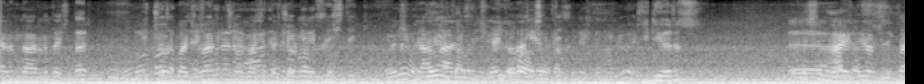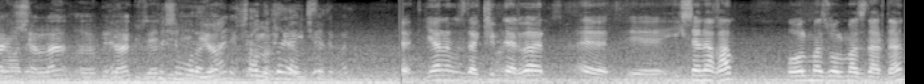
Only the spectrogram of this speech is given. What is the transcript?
yanında arkadaşlar. Bir Normalde çorbacı güneş var. vurana Çorbacıda Adem'e çorbamızı gerek yok. içtik. Öyle mi? Şimdi Değil Allah'ın tabii, izniyle çünkü yola çıktık. zaten. Gidiyoruz. Ee, Kışın hayırlı vuracağız yolculuklar inşallah. Ee, bu da güzel Kışın bir video vuracağız. Aynen, olur. çadırda ben. Evet, yanımızda kimler var? Evet, e, İksel Agam olmaz olmazlardan.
